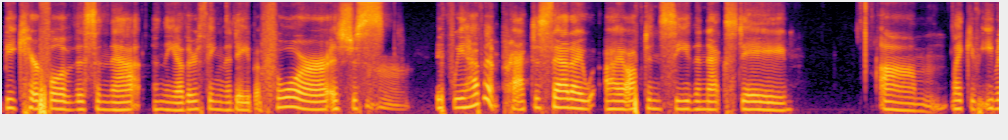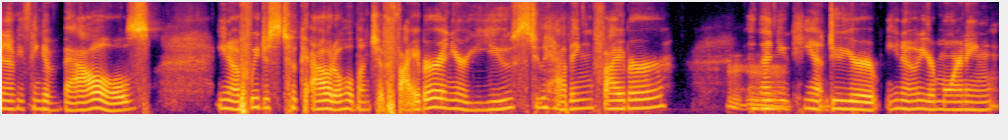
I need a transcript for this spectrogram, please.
be careful of this and that and the other thing the day before. It's just mm-hmm. if we haven't practiced that, I I often see the next day, um, like if even if you think of bowels, you know, if we just took out a whole bunch of fiber and you're used to having fiber, mm-hmm. and then you mm-hmm. can't do your, you know, your morning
